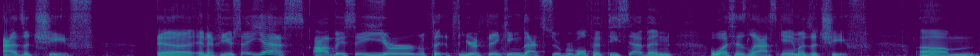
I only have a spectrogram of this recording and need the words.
as a Chief? Uh, and if you say yes, obviously you're th- you're thinking that Super Bowl 57 was his last game as a Chief. Um,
